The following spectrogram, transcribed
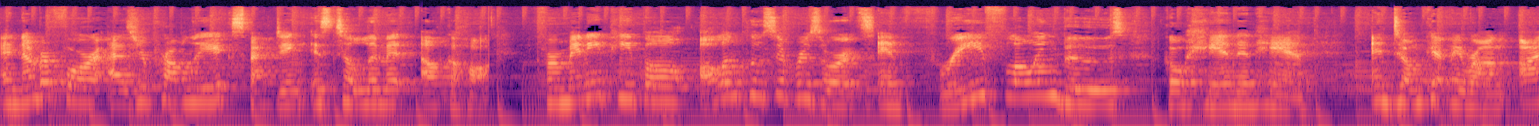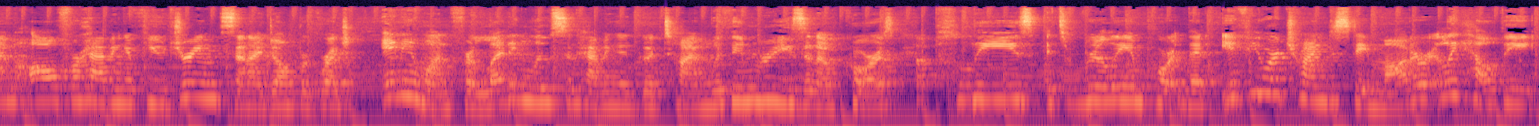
And number four, as you're probably expecting, is to limit alcohol. For many people, all-inclusive resorts and free-flowing booze go hand in hand. And don't get me wrong, I'm all for having a few drinks and I don't begrudge anyone for letting loose and having a good time within reason, of course. But please, it's really important that if you are trying to stay moderately healthy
